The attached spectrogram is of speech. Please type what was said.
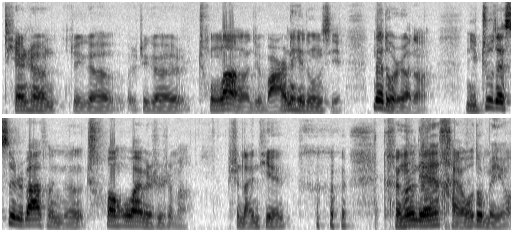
天上这个这个冲浪啊，就玩那些东西，那多热闹！你住在四十八层，你能窗户外面是什么？是蓝天，呵 呵可能连海鸥都没有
